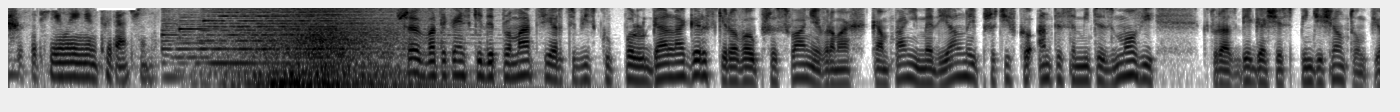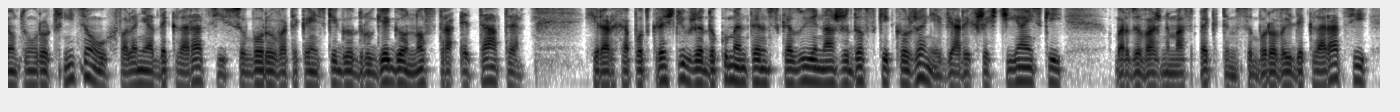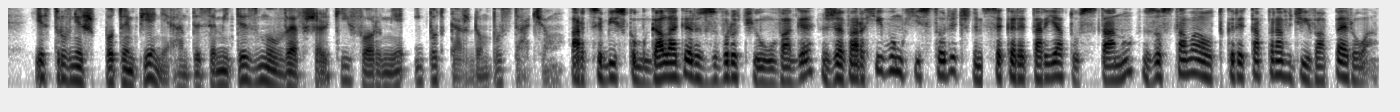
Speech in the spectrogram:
Szef watykańskiej dyplomacji arcybiskup Paul Gallagher skierował przesłanie w ramach kampanii medialnej przeciwko antysemityzmowi, która zbiega się z 55. rocznicą uchwalenia deklaracji Soboru Watykańskiego II Nostra Aetate. Hierarcha podkreślił, że dokument ten wskazuje na żydowskie korzenie wiary chrześcijańskiej. Bardzo ważnym aspektem soborowej deklaracji jest również potępienie antysemityzmu we wszelkiej formie i pod każdą postacią. Arcybiskup Gallagher zwrócił uwagę, że w archiwum historycznym Sekretariatu Stanu została odkryta prawdziwa perła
